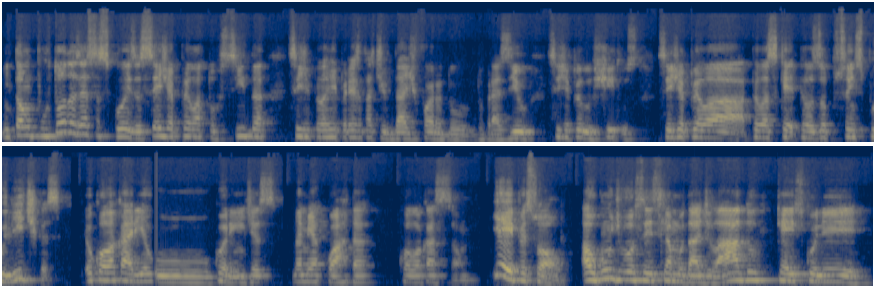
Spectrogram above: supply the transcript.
Então, por todas essas coisas, seja pela torcida, seja pela representatividade fora do, do Brasil, seja pelos títulos, seja pela, pelas, pelas opções políticas, eu colocaria o Corinthians na minha quarta colocação. E aí, pessoal? Algum de vocês quer mudar de lado? Quer escolher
